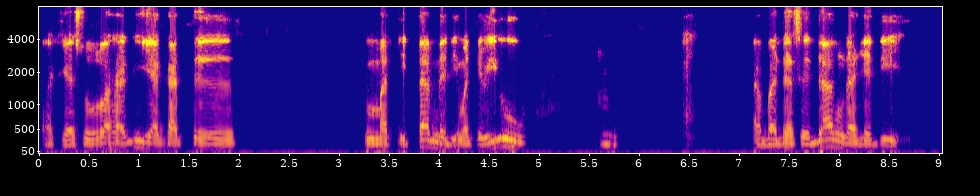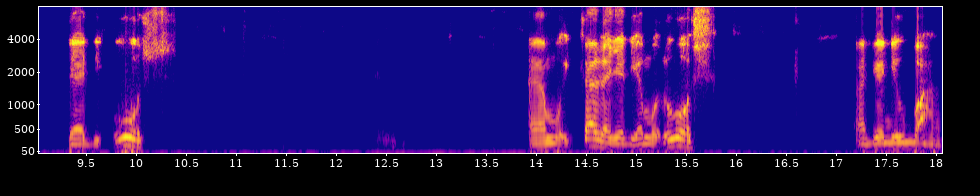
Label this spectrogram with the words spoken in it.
Rasulullah tadi yang kata Mati hitam jadi mati biru Badan sedang dah jadi jadi us. Rambut ikan dah jadi rambut lurus. Dia diubah.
